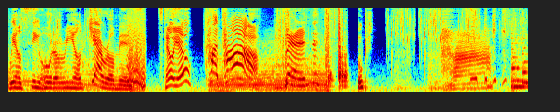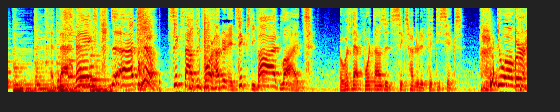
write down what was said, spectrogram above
we'll see who the real Jerem is. Still you? Ta-ta, Ben. Oops. Ah. And that makes uh, 6,465 lines. Or was that 4,656? Do over.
